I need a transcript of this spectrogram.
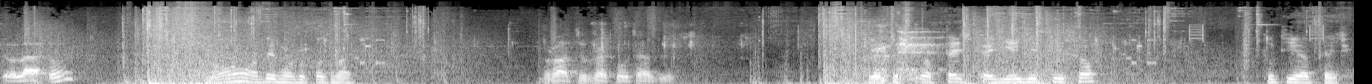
Фіолетовий? Ну, один можу позначити. Брат, ти вже коло тебе, блядь. Тут аптечка є, якщо що. Тут є аптечка.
